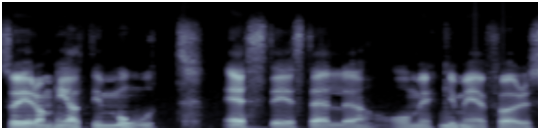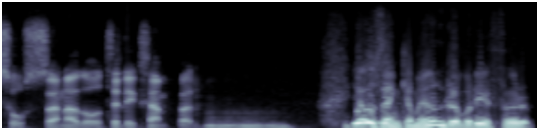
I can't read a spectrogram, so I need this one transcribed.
så är de helt emot SD istället och mycket mm. mer för sossarna då till exempel. Mm, mm, mm. Ja och sen kan man undra vad det är för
